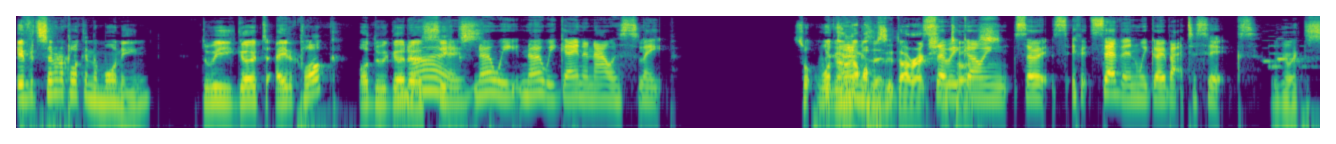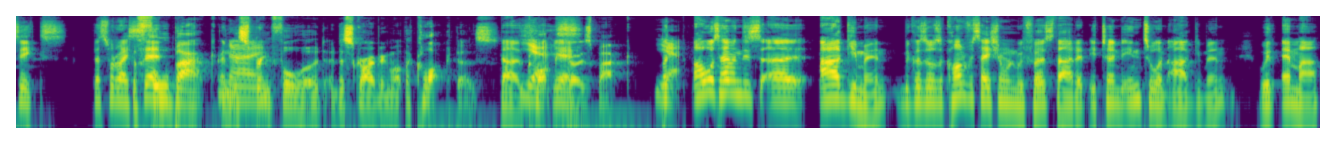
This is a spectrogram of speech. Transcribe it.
if it's seven o'clock in the morning, do we go to eight o'clock or do we go to six? no, we no, we gain an hour's sleep. So You're what going time the is opposite it? direction. So we're us. going. So it's if it's seven, we go back to six. We go back to six. That's what I The said. fall back and No. the spring forward are describing what the clock does. Does Yeah. Clock yeah. goes back. But yeah. I was having this uh, argument because it was a conversation when we first started. It turned into an argument with Emma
